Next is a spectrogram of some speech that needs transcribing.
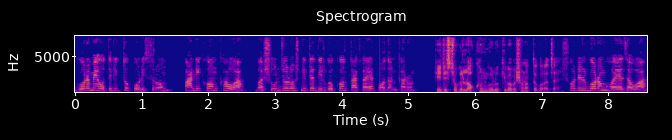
গরমে অতিরিক্ত পরিশ্রম পানি কম খাওয়া বা সূর্য রশ্মিতে দীর্ঘক্ষণ তাকায়ের প্রধান কারণ। হিট স্ট্রোকের লক্ষণগুলো কীভাবে শনাক্ত করা যায়? শরীর গরম হয়ে যাওয়া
